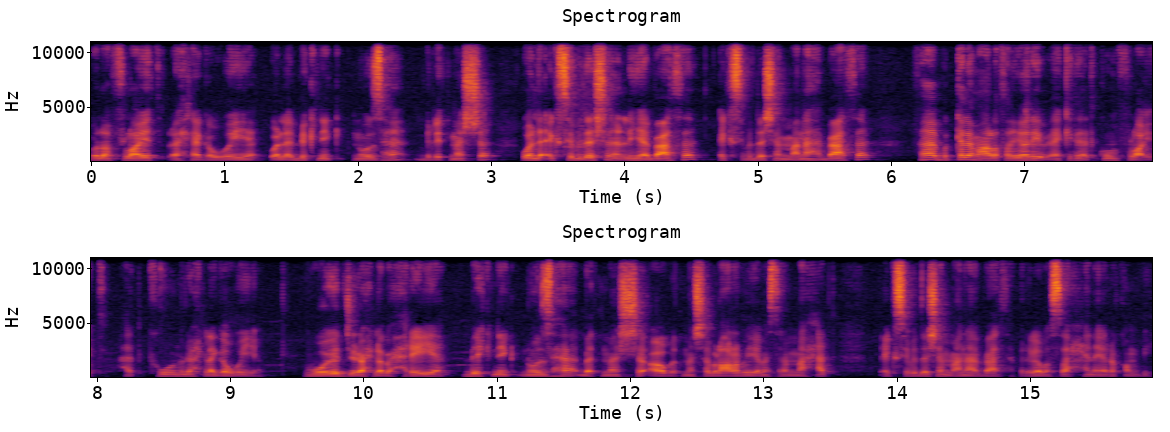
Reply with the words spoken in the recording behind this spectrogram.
ولا flight رحلة جوية ولا بيكنيك نزهة بنتمشى ولا expedition اللي هي بعثة. expedition معناها بعثة. فبتكلم على طيارة يبقى كده هتكون flight هتكون رحلة جوية. voyage رحلة بحرية. بيكنيك نزهة بتمشى أو بتمشى بالعربية مثلا مع حد. expedition معناها بعثة. فالإجابة الصح هنا هي رقم B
